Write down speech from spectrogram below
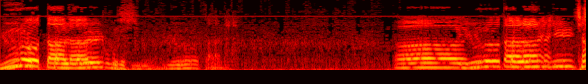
유로 달러를 보겠습니다. 유로 달러. 어, 유로 달러는 1차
